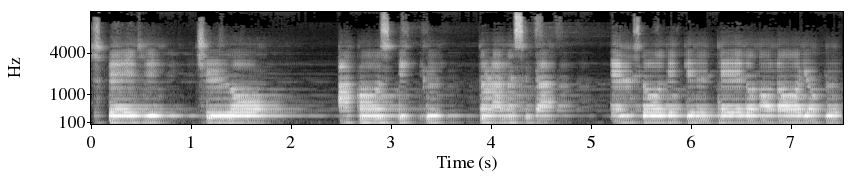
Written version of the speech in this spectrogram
ステージ中央、アコースティックドラムスが演奏できる程度の能力、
